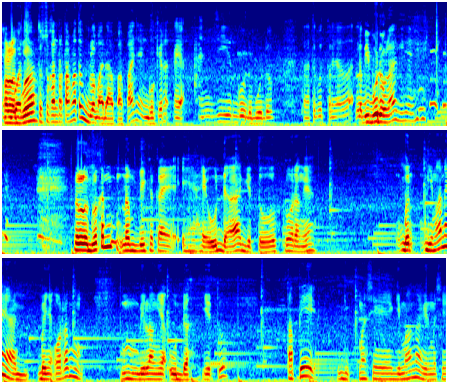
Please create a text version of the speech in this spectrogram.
kalau gua tusukan pertama tuh belum ada apa-apanya yang gue kira kayak anjir gue udah bodoh. Ternyata gue ternyata lebih bodoh lagi ya. Kalau gue kan lebih ke kayak ya ya udah gitu. Gue orangnya Ben- gimana ya banyak orang mm, bilang ya udah gitu. Tapi masih gimana gitu masih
